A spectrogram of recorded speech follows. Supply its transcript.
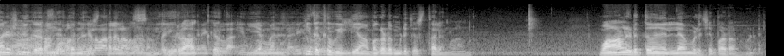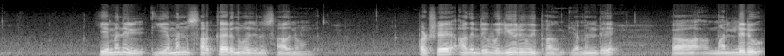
മനുഷ്യന് കയറാൻ കൊള്ളുന്ന സ്ഥലങ്ങളാണ് ഇറാഖ് യമൻ ഇതൊക്കെ വലിയ അപകടം പിടിച്ച സ്ഥലങ്ങളാണ്. വാളെടുത്തവനെല്ലാം വെളിച്ചപ്പാടാണ് ഇവിടെ. യമനിൽ യമൻ സർക്കാർ എന്ന് പറഞ്ഞൊരു സാധനമുണ്ട്. പക്ഷേ അതിന്റെ വലിയൊരു വിഭാഗം യമന്റെ നല്ലൊരു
